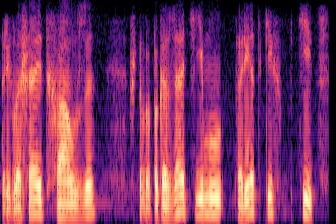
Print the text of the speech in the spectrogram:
приглашает Хауза, чтобы показать ему редких птиц –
